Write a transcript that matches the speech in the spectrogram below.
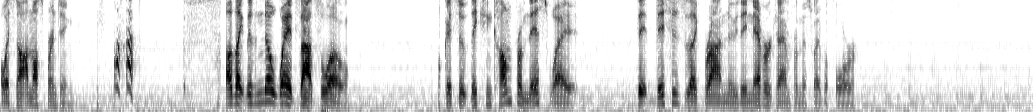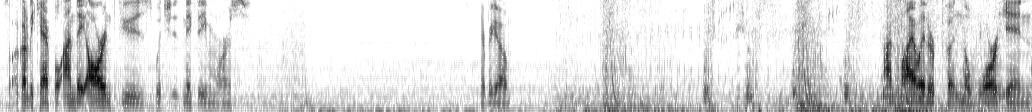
Oh, it's not. I'm not sprinting. I was like, there's no way it's that slow. Okay, so they can come from this way. Th this is, like, brand new. They never came from this way before. So I've got to be careful. And they are infused, which makes it even worse. Here we go. Annihilator putting the work in.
